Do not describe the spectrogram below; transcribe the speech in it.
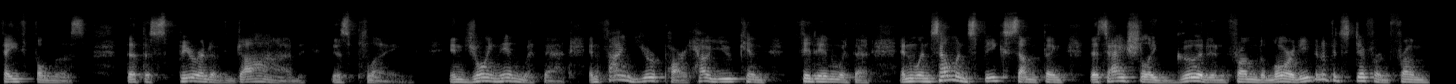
faithfulness that the Spirit of God is playing. And join in with that and find your part, how you can fit in with that. And when someone speaks something that's actually good and from the Lord, even if it's different from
